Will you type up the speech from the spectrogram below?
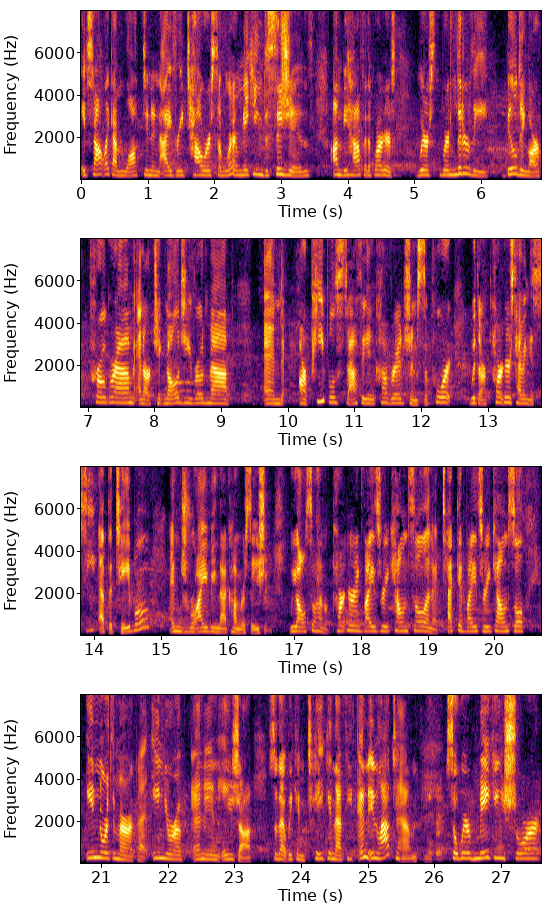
it's not like I'm locked in an ivory tower somewhere making decisions on behalf of the partners. We're, we're literally building our program and our technology roadmap and our people staffing and coverage and support with our partners having a seat at the table and driving that conversation. We also have a partner advisory council and a tech advisory council in North America, in Europe, and in Asia so that we can take in that feed and in LATAM. Okay. So we're making sure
